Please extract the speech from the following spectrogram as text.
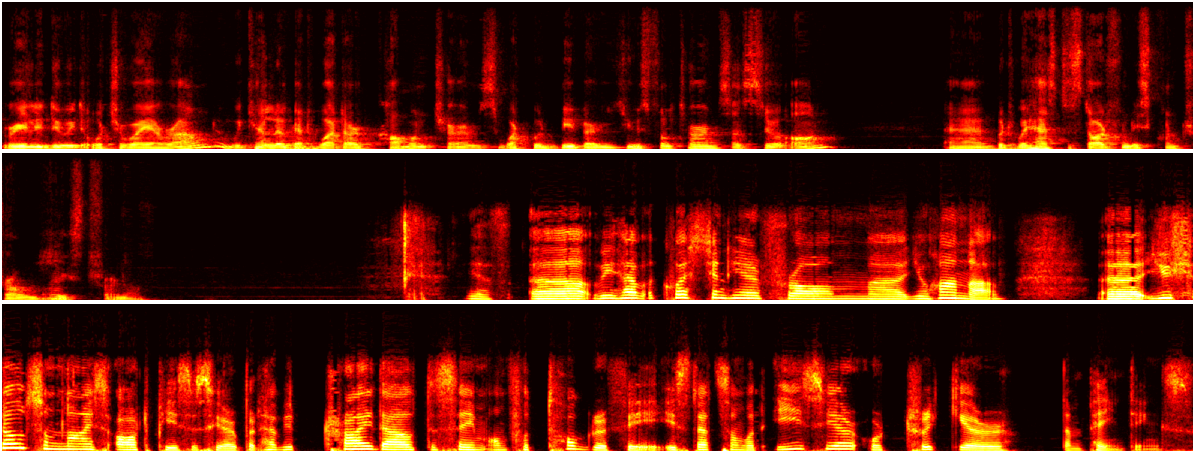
really do it other way around. We can look at what are common terms, what would be very useful terms and so on. Uh, but we have to start from this control list for now. Yes, uh, we have a question here from uh, Johanna. Uh, you showed some nice art pieces here, but have you tried out the same on photography? Is that somewhat easier or trickier than paintings?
